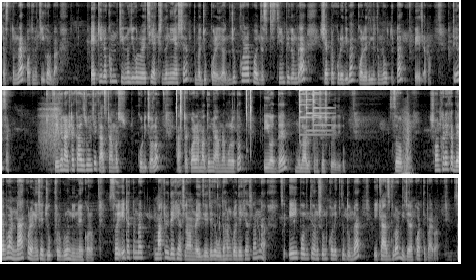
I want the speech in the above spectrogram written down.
জাস্ট তোমরা প্রথমে কী করবা? একই রকম চিহ্ন যেগুলো রয়েছে একসাথে নিয়ে আসা, তোমরা যোগ করে দিবা। যোগ করার পর জাস্ট সিম্পলি তোমরা হিসাবটা করে দিবা, করে দিলে তোমরা উত্তরটা পেয়ে যাবে। ঠিক আছে? তো এখানে একটা কাজ রয়েছে, কাজটা আমরা করি, চলো। কাজটা করার মাধ্যমে আমরা মূলত এই অধ্যায়ের মূল আলোচনা শেষ করে দিব। সো সংখ্যারেখা ব্যবহার না করে নিচে যোগফলগুলো নির্ণয় করো। সো এটা তোমরা মাত্রই দেখে আসলাম আমরা, এই যে জায়গায় উদাহরণ করে দেখে আসলাম না? সো এই পদ্ধতি অনুসরণ করলে কিন্তু তোমরা এই কাজগুলো নিজেরা করতে পারবা। সো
